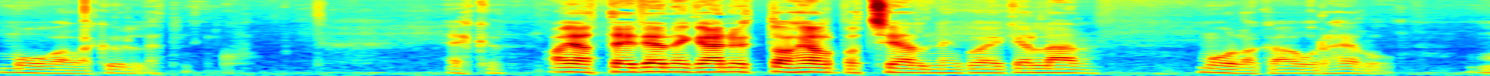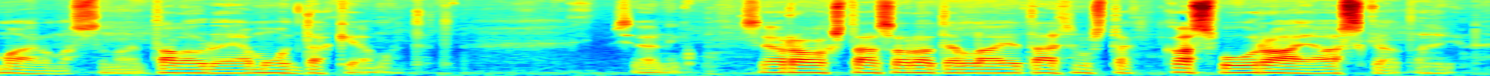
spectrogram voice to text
muualla kyllä. Että niin kuin, ehkä ajat ei tietenkään nyt ole helpot siellä, niin kuin ei kellään muullakaan urheilu maailmassa noin talouden ja muun takia, mutta siellä niin kuin, seuraavaksi taas odotellaan jotain semmoista kasvuuraa ja askelta siinä.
